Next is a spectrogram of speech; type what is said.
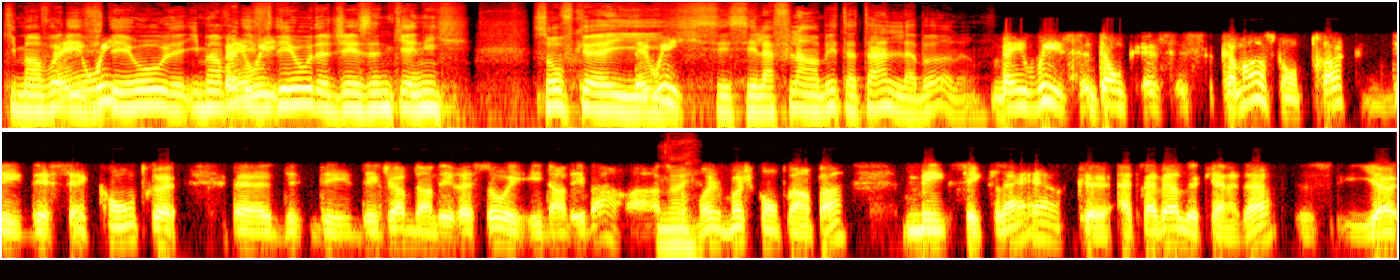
qui m'envoie Ben des oui. vidéos. Il m'envoie Ben des oui. vidéos de Jason Kenny. Sauf que Ben oui. c'est la flambée totale là-bas. là. Ben oui, donc euh, comment est-ce qu'on troque des décès contre euh, des, des- des jobs dans des restos et, et dans des bars? Ouais. Moi, moi, je comprends pas, mais c'est clair qu'à travers le Canada, il y a,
